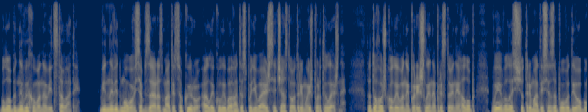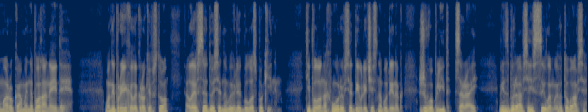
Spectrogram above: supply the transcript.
Було б невиховано відставати. Він не відмовився б зараз мати сокиру, але коли багато сподіваєшся, часто отримуєш протилежне. До того ж, коли вони перейшли на пристойний галоп, виявилось, що триматися за поводи обома руками непогана ідея. Вони проїхали кроків сто, але все досі на вигляд було спокійним. Тіполо нахмурився, дивлячись на будинок, живопліт, сарай. Він збирався із силами, готувався.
